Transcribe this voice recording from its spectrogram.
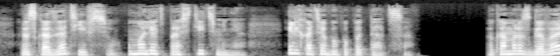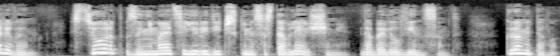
— рассказать ей все, умолять простить меня или хотя бы попытаться. Пока мы разговариваем, Стюарт занимается юридическими составляющими», — добавил Винсент. Кроме того,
